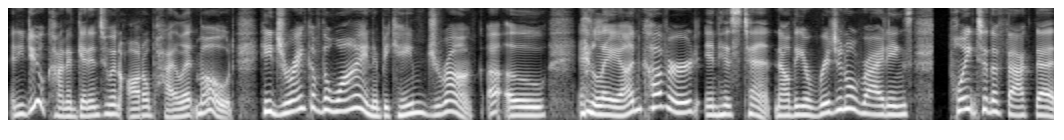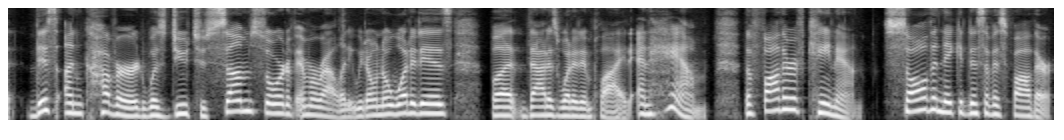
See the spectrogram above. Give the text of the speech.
and you do kind of get into an autopilot mode. He drank of the wine and became drunk. Uh oh and lay uncovered in his tent. Now, the original writings point to the fact that this uncovered was due to some sort of immorality. We don't know what it is, but that is what it implied. And Ham, the father of Canaan, saw the nakedness of his father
